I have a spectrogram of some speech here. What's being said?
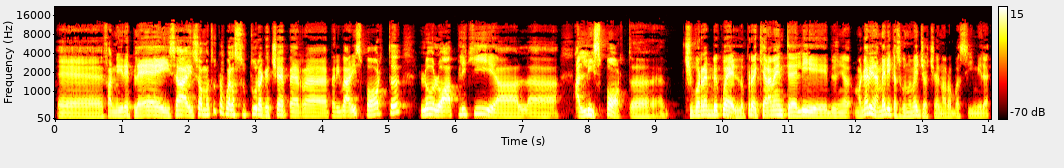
eh, fanno i replay, sai, insomma, tutta quella struttura che c'è per, per i vari sport, lo, lo applichi al, all'e-sport ci vorrebbe quello, però è chiaramente lì bisogna, magari in America secondo me già c'è una roba simile,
